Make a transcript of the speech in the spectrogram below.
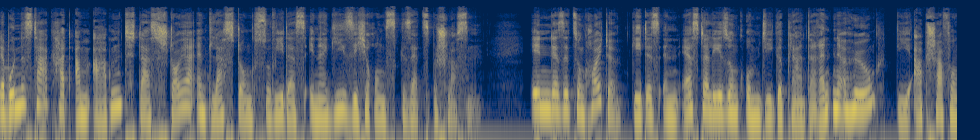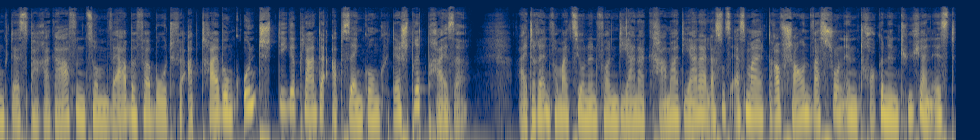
Der Bundestag hat am Abend das Steuerentlastungs- sowie das Energiesicherungsgesetz beschlossen. In der Sitzung heute geht es in erster Lesung um die geplante Rentenerhöhung, die Abschaffung des Paragraphen zum Werbeverbot für Abtreibung und die geplante Absenkung der Spritpreise. Weitere Informationen von Diana Kramer. Diana, lass uns erstmal drauf schauen, was schon in trockenen Tüchern ist.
